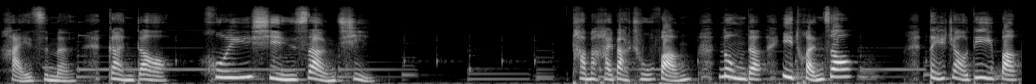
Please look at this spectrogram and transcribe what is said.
孩子们感到灰心丧气，他们还把厨房弄得一团糟。得找地方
